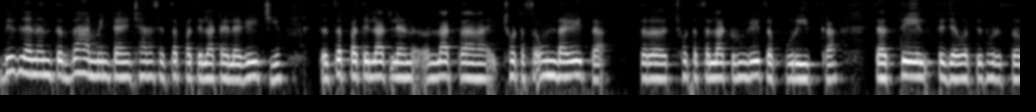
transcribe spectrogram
भिजल्यानंतर दहा मिनिटांनी छान असं चपाती लाटायला घ्यायची. तर चपाती लाटल्या लाटताना एक छोटासा उंडा घ्यायचा. तर छोटासा लाटून घ्यायचा पुरी इतका. त्यात तेल त्याच्यावरती थोडंसं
